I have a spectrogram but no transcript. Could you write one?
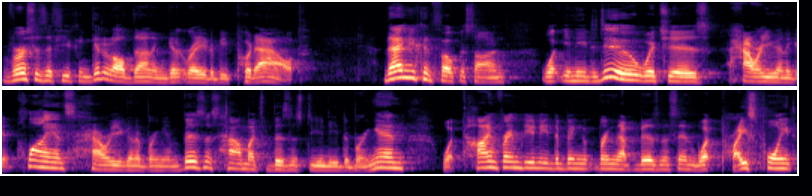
Versus if you can get it all done and get it ready to be put out, then you can focus on what you need to do, which is how are you going to get clients? How are you going to bring in business? How much business do you need to bring in? What time frame do you need to bring, bring that business in? What price point?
